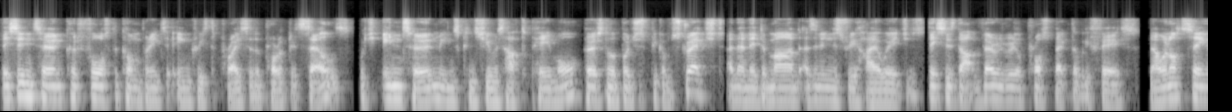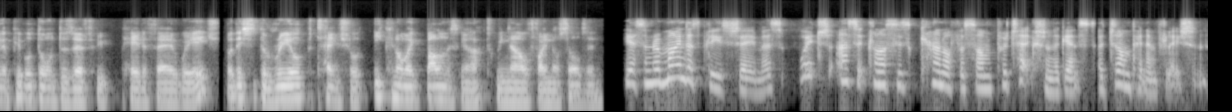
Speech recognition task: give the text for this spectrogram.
This in turn could force the company to increase the price of the product it sells, which in turn means consumers have to pay more, personal budgets become stretched, and then they demand as an industry higher wages. This is that very real prospect that we face. Now, we're not saying that people don't deserve to be paid a fair wage, but this is the real potential economic balancing act we now find ourselves in. Yes, and remind us, please, Seamus, which asset classes can offer some protection against a jump in inflation?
